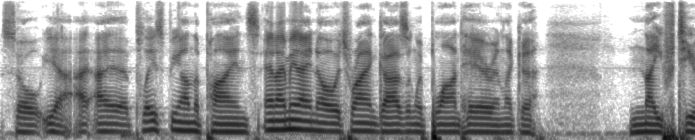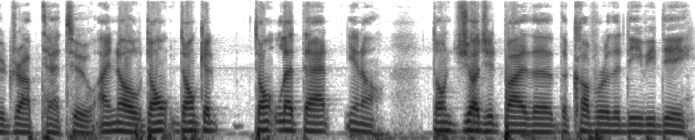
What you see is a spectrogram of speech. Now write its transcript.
So yeah, I, I uh, Place Beyond the Pines, and I mean I know it's Ryan Gosling with blonde hair and like a knife teardrop tattoo. I know. Don't don't get don't let that you know. Don't judge it by the the cover of the DVD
